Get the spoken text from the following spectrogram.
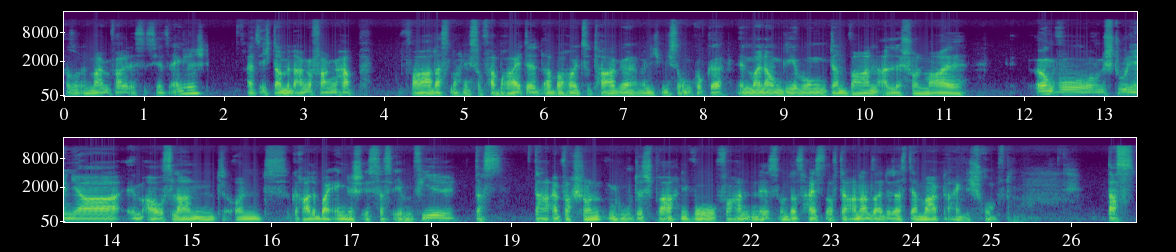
Also in meinem Fall ist es jetzt Englisch. Als ich damit angefangen habe, war das noch nicht so verbreitet, aber heutzutage, wenn ich mich so umgucke in meiner Umgebung, dann waren alle schon mal irgendwo ein Studienjahr im Ausland und gerade bei Englisch ist das eben viel, dass da einfach schon ein gutes Sprachniveau vorhanden ist und das heißt auf der anderen Seite, dass der Markt eigentlich schrumpft. Das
